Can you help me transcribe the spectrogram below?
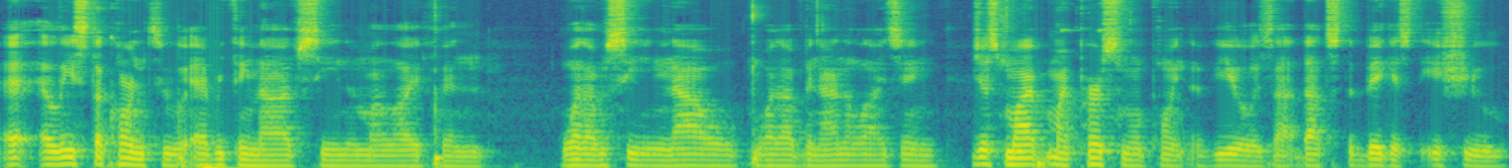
at, at least according to everything that I've seen in my life and what I'm seeing now, what I've been analyzing. Just my my personal point of view is that that's the biggest issue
